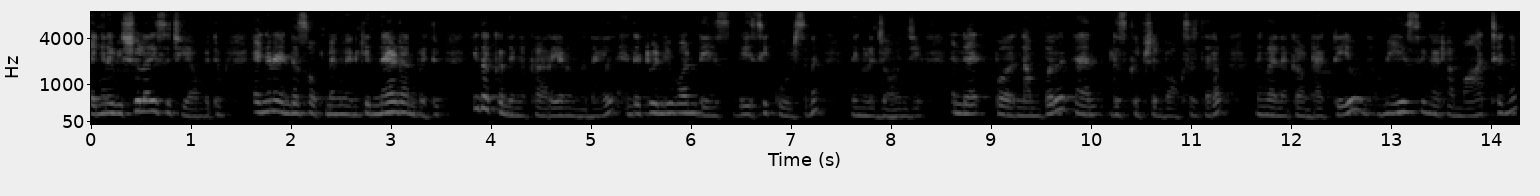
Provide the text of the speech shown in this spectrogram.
എങ്ങനെ വിഷ്വലൈസ് ചെയ്യാൻ പറ്റും? എങ്ങനെ എന്റെ സ്വപ്നങ്ങൾ എനിക്ക് നേടാൻ പറ്റും? ഇതൊക്കെ നിങ്ങൾക്ക് അറിയണമെന്നുണ്ടെങ്കിൽ എന്റെ ട്വന്റി വൺ ഡേയ്സ് ബേസിക് കോഴ്സിന് നിങ്ങൾ ജോയിൻ ചെയ്യും. എന്റെ നമ്പർ ഞാൻ ഡിസ്ക്രിപ്ഷൻ ബോക്സിൽ തരാം. നിങ്ങൾ എന്നെ കോൺടാക്ട് ചെയ്യൂ. അമേസിംഗ് ആയിട്ടുള്ള മാറ്റങ്ങൾ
